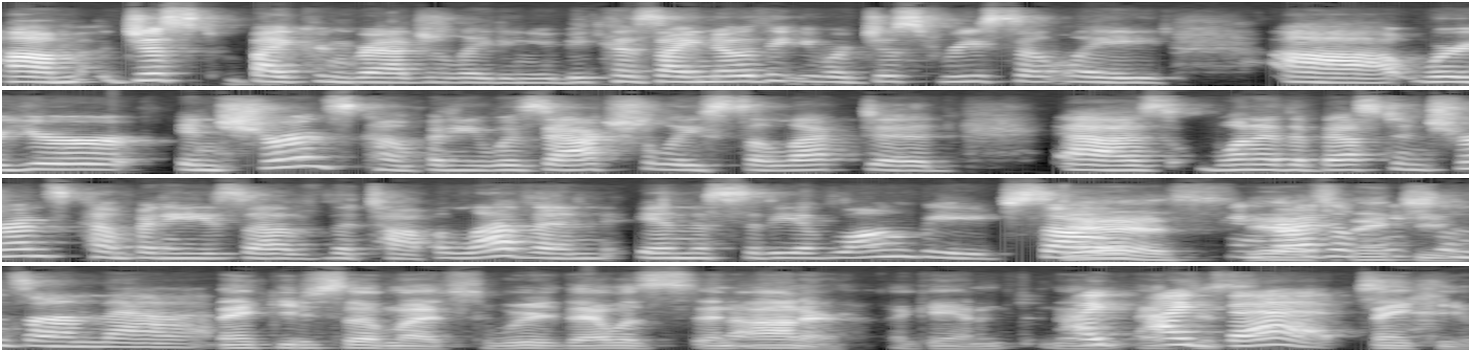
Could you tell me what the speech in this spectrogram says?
um, just by congratulating you because I know that you were just recently uh, where your insurance company was actually selected as one of the best insurance companies of the top 11 in the city of Long Beach. So, yes, congratulations yes, on that. Thank you so much. We're, that was an honor again. I, I, just, bet. Thank you.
